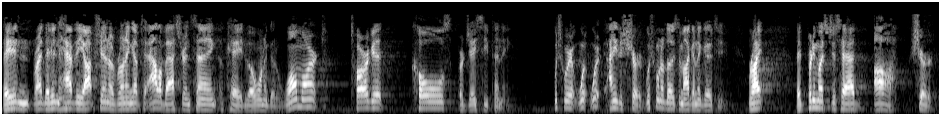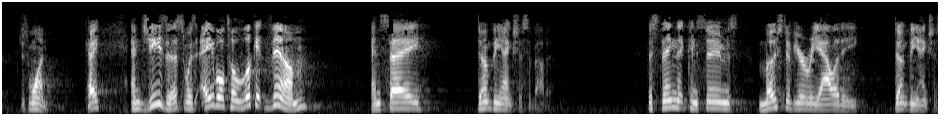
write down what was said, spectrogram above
They didn't, right? They didn't have the option of running up to Alabaster and saying, "Okay, do I want to go to Walmart, Target, Kohl's, or J.C. Penney? Which where, where, I need a shirt. Which one of those am I going to go to?" Right? They pretty much just had ah shirt, just one. Okay, and Jesus was able to look at them and say, "Don't be anxious about it." This thing that consumes most of your reality, don't be anxious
